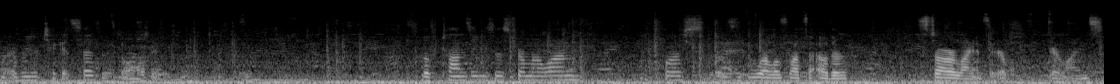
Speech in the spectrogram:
Wherever your ticket says it's going to. Lufthansa uses Terminal 1, of course, as well as lots of other Star Alliance air, airlines.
